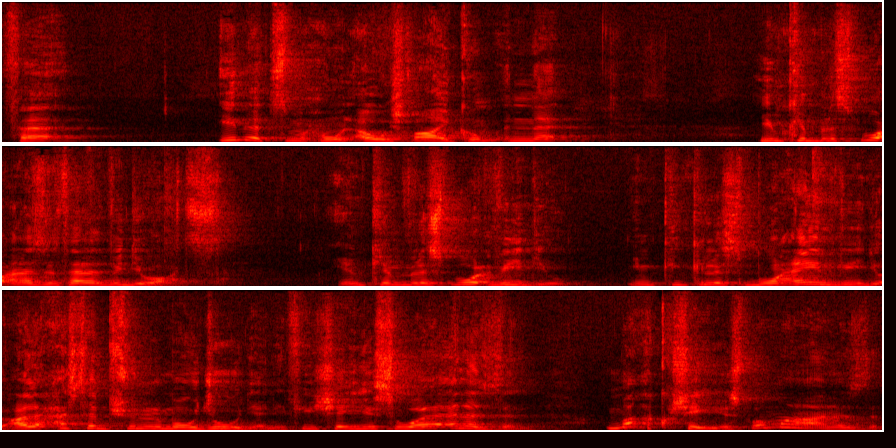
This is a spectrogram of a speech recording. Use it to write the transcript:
فإذا تسمحون أو إيش رأيكم انه يمكن بالأسبوع أنزل ثلاث فيديوهات. يمكن بالأسبوع فيديو. يمكن كل أسبوعين فيديو. على حسب شنو الموجود. يعني في شيء يسوى أنزل. ماكو شيء يسوى ما أنزل.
